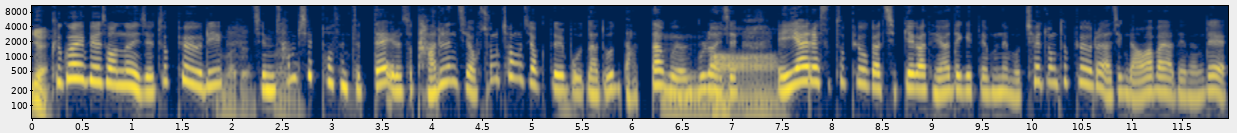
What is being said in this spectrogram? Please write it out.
예. 그거에 비해서는 이제 투표율이 맞아요. 지금 네. 30%대 이래서 다른 지역 충청 지역들보다도 낮다고요. 음. 물론 이제 아. ARS 투표가 집계가 돼야 되기 때문에 뭐 최종 투표율은 아직 나와봐야 되는데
